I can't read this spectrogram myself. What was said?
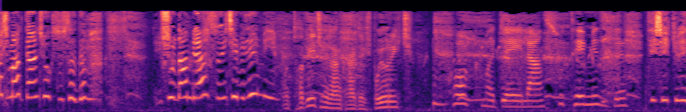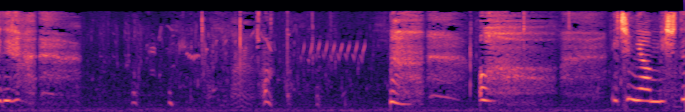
Kaçmaktan çok susadım. Şuradan biraz su içebilir miyim? Tabii Ceylan kardeş buyur iç. Korkma Ceylan su temizdir. Teşekkür ederim. Oh, içim yanmıştı.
